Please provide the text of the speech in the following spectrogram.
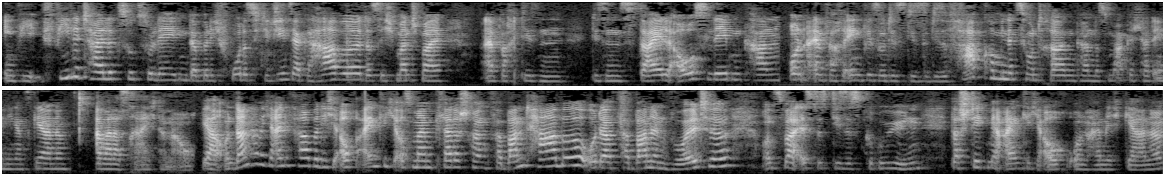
irgendwie viele Teile zuzulegen. Da bin ich froh, dass ich die Jeansjacke habe, dass ich manchmal einfach diesen diesen Style ausleben kann und einfach irgendwie so diese, diese, diese Farbkombination tragen kann. Das mag ich halt irgendwie ganz gerne. Aber das reicht dann auch. Ja, und dann habe ich eine Farbe, die ich auch eigentlich aus meinem Kleiderschrank verbannt habe oder verbannen wollte. Und zwar ist es dieses Grün. Das steht mir eigentlich auch unheimlich gerne.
